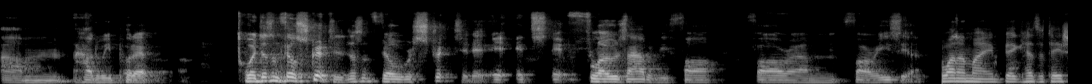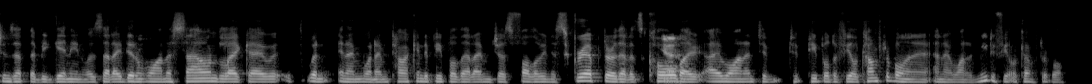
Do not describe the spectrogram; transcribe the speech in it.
um, how do we put it? Well, it doesn't feel scripted. It doesn't feel restricted. It, it it's it flows out of you far far um, far easier. One of my big hesitations at the beginning was that I didn't want to sound like I when and I'm when I'm talking to people that I'm just following a script or that it's cold. Yeah. I, I wanted to, to people to feel comfortable and, and I wanted me to feel comfortable,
